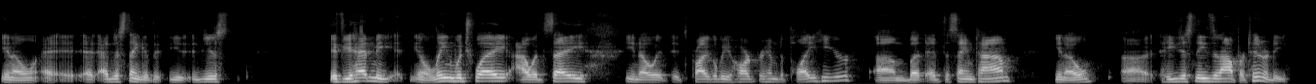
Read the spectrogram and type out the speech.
you know, I, I just think that you, just, if you had me, you know, lean which way, I would say, you know, it, it's probably going to be hard for him to play here. Um, but at the same time, you know, uh, he just needs an opportunity.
